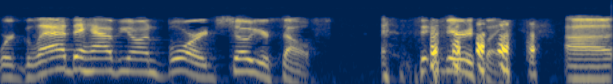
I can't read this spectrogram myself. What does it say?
we're glad to have you on board. Show yourself. Seriously. Uh,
